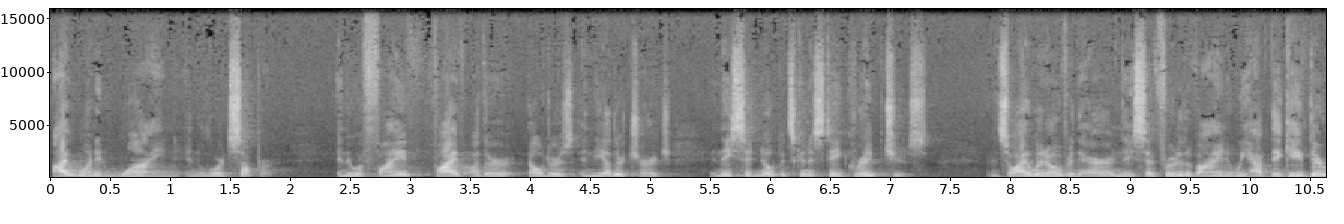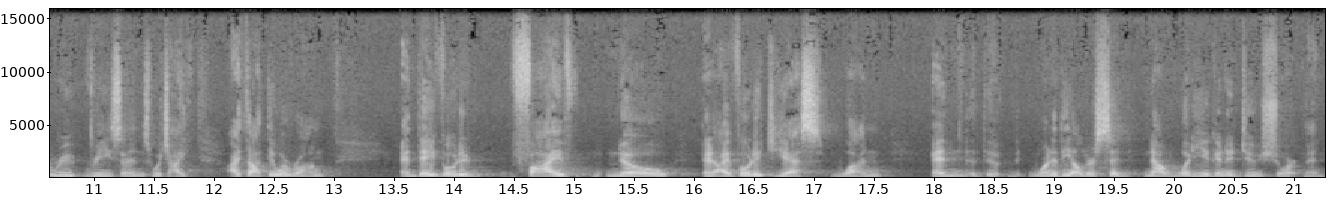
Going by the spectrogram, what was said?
I wanted wine in the Lord's Supper. And there were five, five other elders in the other church, and they said, Nope, it's going to stay grape juice. And so I went over there, and they said, Fruit of the vine, and we have, they gave their re- reasons, which I, I thought they were wrong. And they voted five no, and I voted yes, one. And the, one of the elders said, Now, what are you going to do, Shortman?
